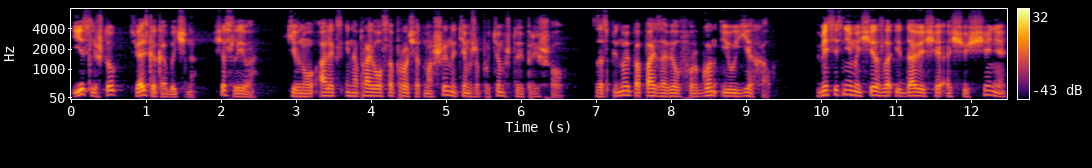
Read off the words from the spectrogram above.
«Если что, связь как обычно. Счастливо», — кивнул Алекс и направился прочь от машины тем же путем, что и пришел. За спиной Папай завел фургон и уехал. Вместе с ним исчезло и давящее ощущение,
